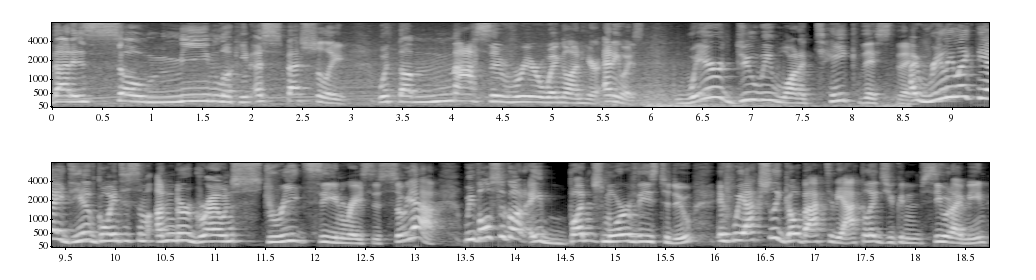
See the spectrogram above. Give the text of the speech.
That is so mean looking, especially with the massive rear wing on here. Anyways, where do we want to take this thing? I really like the idea of going to some underground street scene races. So yeah, we've also got a bunch more of these to do. If we actually go back to the accolades, you can see what I mean.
